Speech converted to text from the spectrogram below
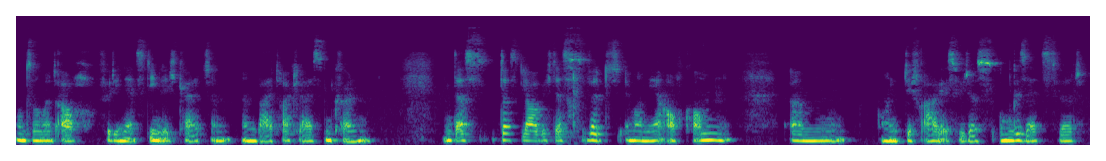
und somit auch für die Netzdienlichkeit einen, einen Beitrag leisten können. Und das, das glaube ich, das wird immer mehr aufkommen. Ähm, und die Frage ist, wie das umgesetzt wird.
